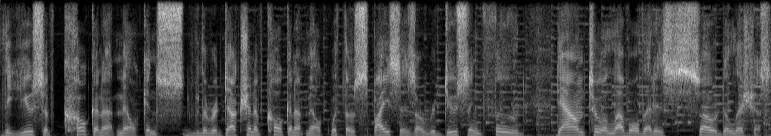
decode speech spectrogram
The use of coconut milk and the reduction of coconut milk with those spices are reducing food down to a level that is so delicious.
